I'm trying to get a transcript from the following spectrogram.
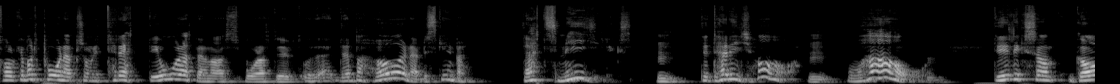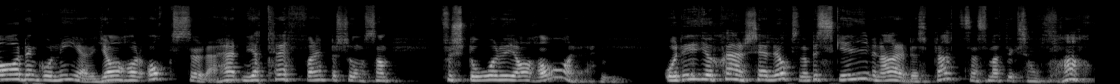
folk har varit på den här personen i 30 år att den har spårat ut och den bara hör den här beskrivningen bara That's me liksom. Mm. Det där är jag. Mm. Wow! Mm. Det är liksom, garden går ner. Jag har också det där. Här, jag träffar en person som förstår hur jag har det. Mm. Och det gör stjärnceller också. De beskriver den arbetsplatsen som att liksom, wow!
